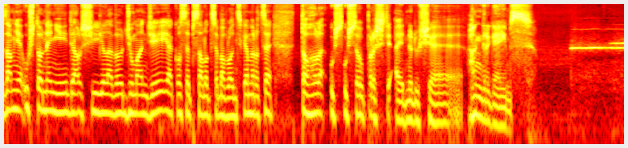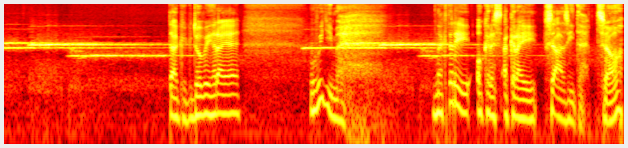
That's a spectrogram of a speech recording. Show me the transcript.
Za mě už to není další level Jumanji, jako se psalo třeba v loňském roce. Tohle už, už jsou prostě a jednoduše Hunger Games. Tak kdo vyhraje, uvidíme. Na který okres a kraj sázíte, co?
